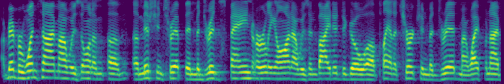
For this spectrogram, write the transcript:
I remember one time I was on a, a, a mission trip in Madrid, Spain. Early on, I was invited to go uh, plant a church in Madrid. My wife and I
